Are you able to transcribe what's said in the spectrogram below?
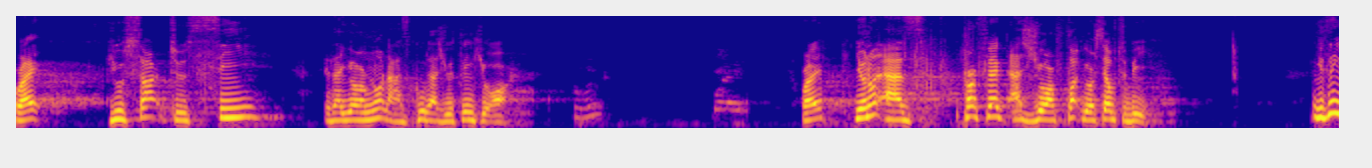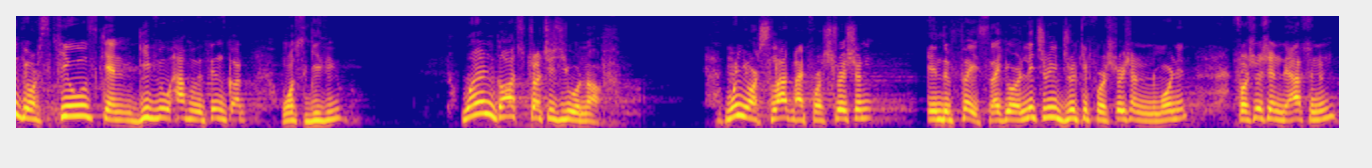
right, you start to see that you're not as good as you think you are. Right? You're not as perfect as you have thought yourself to be. You think your skills can give you half of the things God wants to give you? When God stretches you enough, when you are slapped by frustration in the face, like you're literally drinking frustration in the morning, frustration in the afternoon,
